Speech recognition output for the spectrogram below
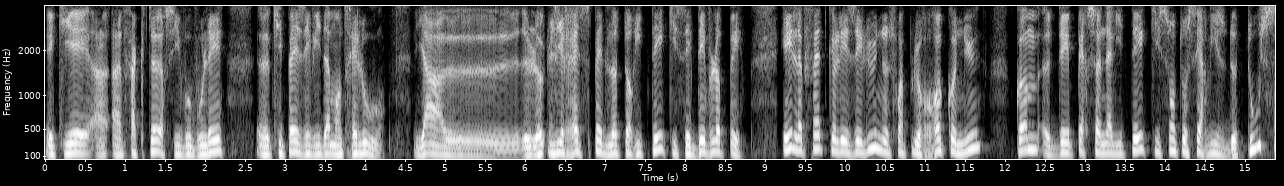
et qui est un, un facteur, si vous voulez, euh, qui pèse évidemment très lourd. Il y a euh, l'irrespect de l'autorité qui s'est développé et le fait que les élus ne soient plus reconnus comme des personnalités qui sont au service de tous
